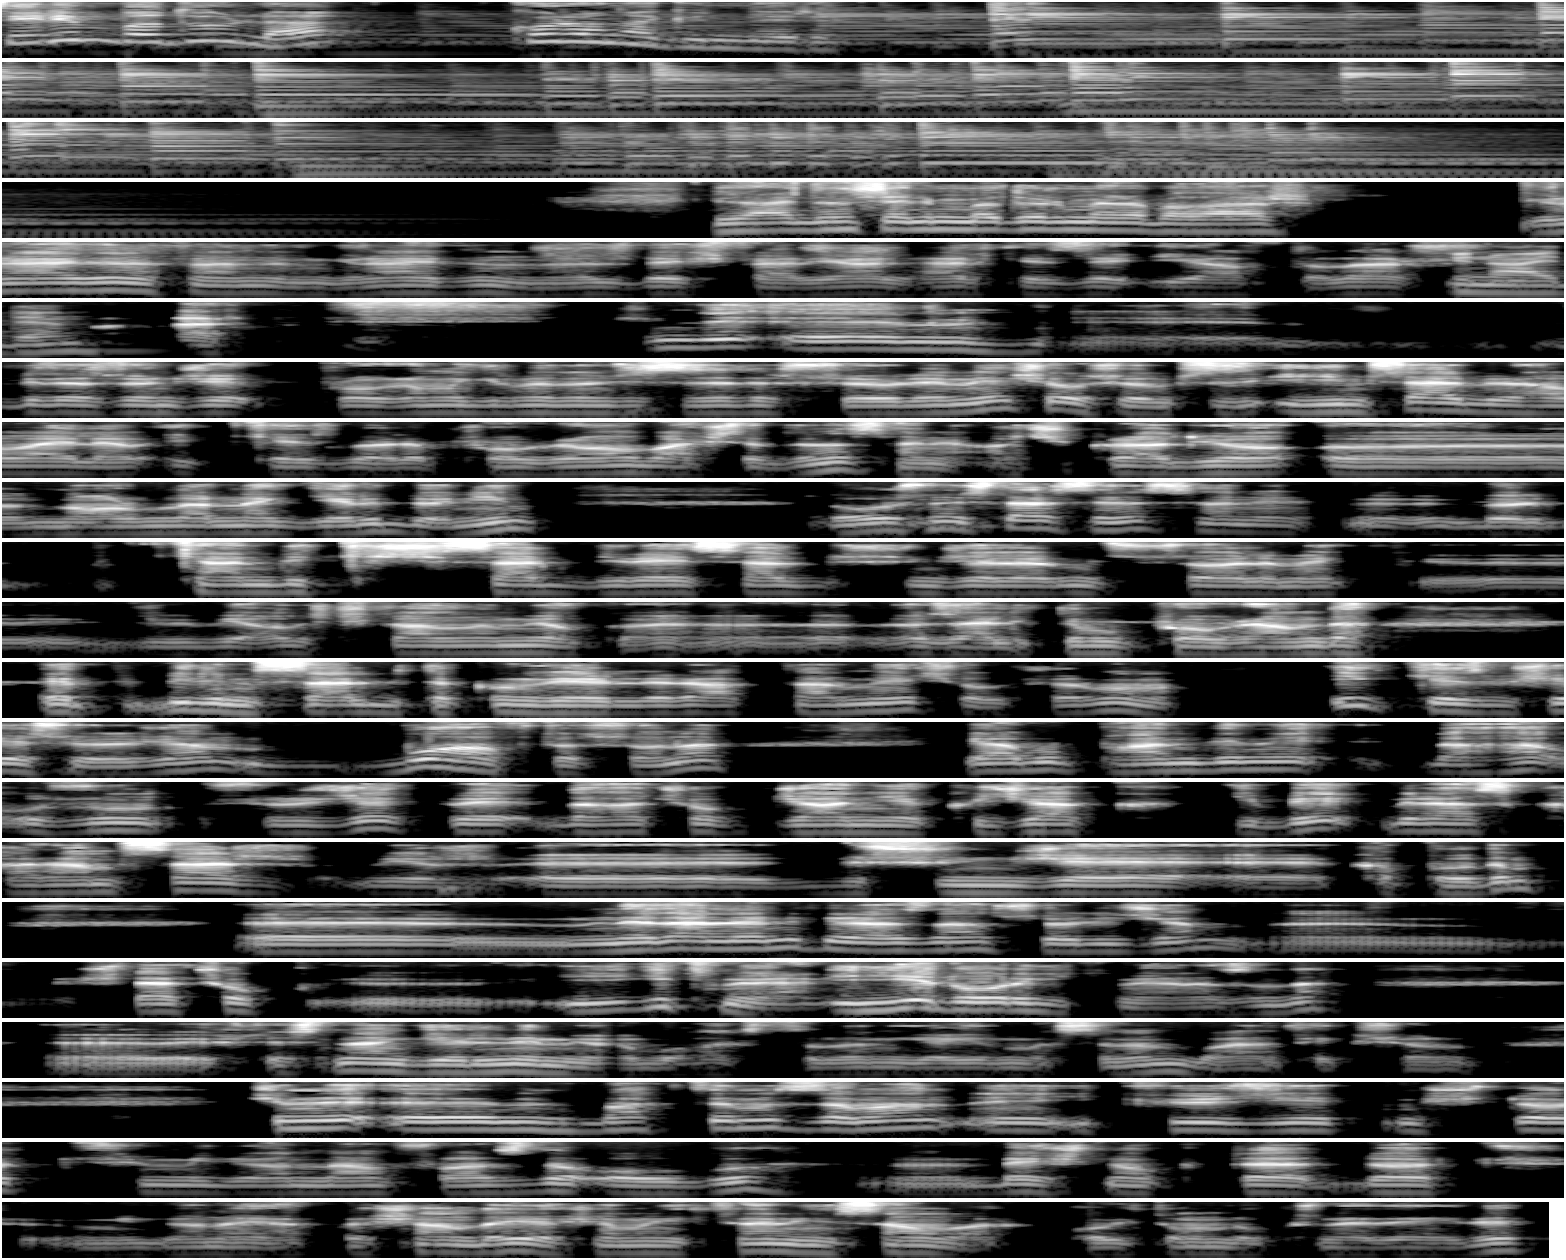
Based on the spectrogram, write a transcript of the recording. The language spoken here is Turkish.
Selim Badur'la Korona Günleri. Günaydın Selim Badur, merhabalar. Günaydın efendim, günaydın Özdeş Feryal, herkese iyi haftalar. Günaydın. Şimdi e, e, biraz önce programa girmeden önce size de söylemeye çalışıyordum. Siz iyimser bir havayla ilk kez böyle programa başladınız. Hani açık radyo e, normlarına geri döneyim. Doğrusunu isterseniz hani e, böyle kendi kişisel, bireysel düşüncelerimi söylemek e, gibi bir alışkanlığım yok. E, özellikle bu programda hep bilimsel bir takım verileri aktarmaya çalışıyorum ama ilk kez bir şey söyleyeceğim. Bu hafta sonu ya bu pandemi daha uzun sürecek ve daha çok can yakacak gibi biraz karamsar bir e, düşünceye e, kapıldım. E, nedenlerini birazdan söyleyeceğim. E, işler çok e, iyi gitmiyor yani iyiye doğru gitmiyor en azından. E, üstesinden gelinemiyor bu hastalığın yayılmasının, bu enfeksiyonun. Şimdi e, baktığımız zaman e, 274 milyondan fazla olgu, e, 5.4 milyona yaklaşan da yaşamını yitiren insan var COVID-19 nedeniyle.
